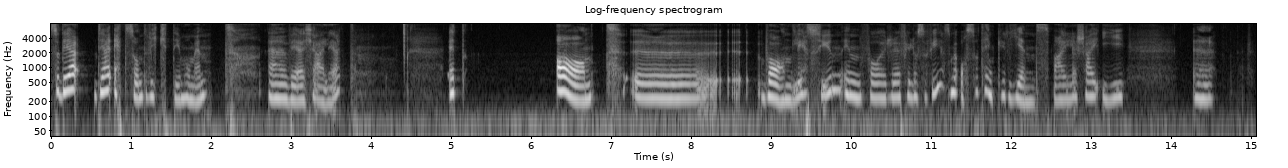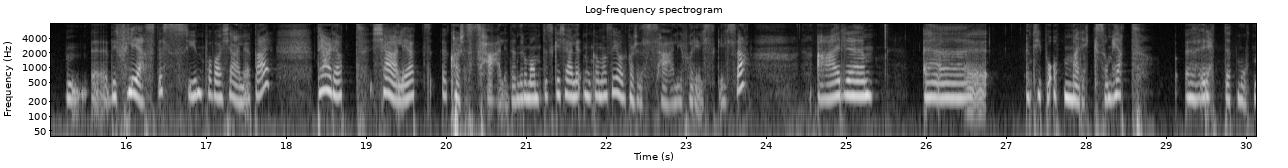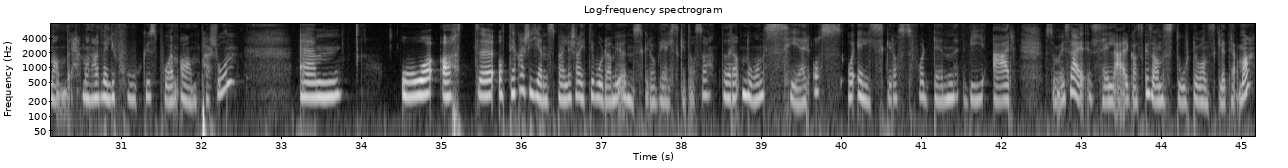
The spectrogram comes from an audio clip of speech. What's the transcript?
Så det, det er et sånt viktig moment eh, ved kjærlighet. Et annet eh, vanlig syn innenfor filosofi, som jeg også tenker gjenspeiler seg i eh, de flestes syn på hva kjærlighet er, det er det at kjærlighet, eh, kanskje særlig den romantiske kjærligheten, kan man si, og kanskje særlig forelskelse, er eh, eh, en type oppmerksomhet eh, rettet mot den andre. Man har et veldig fokus på en annen person. Em, og at, eh, at det kanskje gjenspeiler seg litt i hvordan vi ønsker å bli elsket også. Det er at noen ser oss og elsker oss for den vi er. Som i seg selv er et ganske sånn stort og vanskelig tema.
